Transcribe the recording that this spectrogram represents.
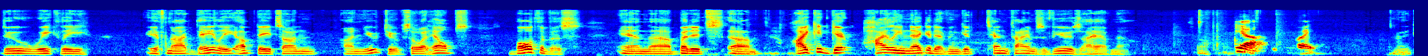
do weekly, if not daily updates on, on YouTube. So it helps both of us. And, uh, but it's, um, I could get highly negative and get 10 times the views I have now. Yeah, Right. Right.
